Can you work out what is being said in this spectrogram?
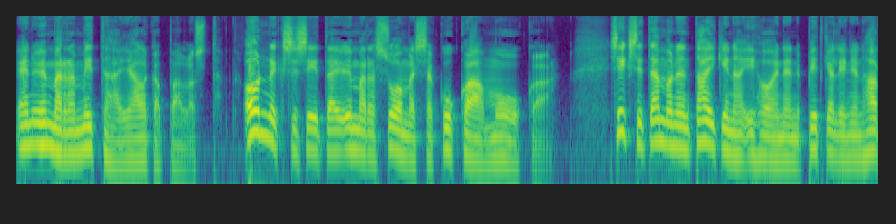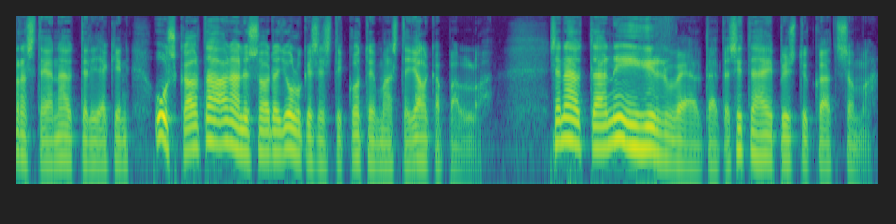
En ymmärrä mitään jalkapallosta. Onneksi siitä ei ymmärrä Suomessa kukaan muukaan. Siksi tämmöinen taikinaihoinen pitkälinjan harrastajanäyttelijäkin uskaltaa analysoida julkisesti kotimaista jalkapalloa. Se näyttää niin hirveältä, että sitä ei pysty katsomaan.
